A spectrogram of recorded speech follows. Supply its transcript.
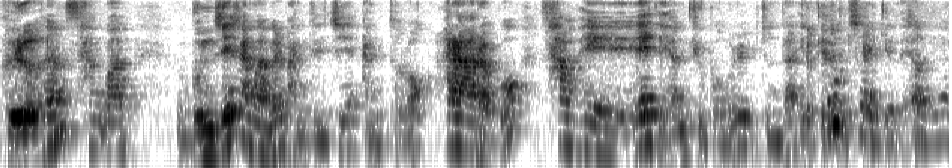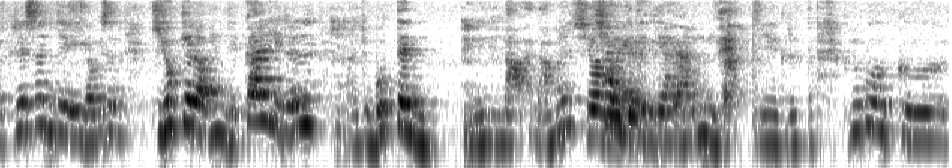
그러한 상황 문제 상황을 만들지 않도록 하라라고 사회에 대한 규범을 준다 이렇게 볼 수가 있겠네요. 그렇죠. 예, 그래서 이제 여기서는 기독교라면 이제 깔리를 아주 못된 음. 나, 남을 시험에 시험에 들게 하는 네. 예 그렇다. 그리고 그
